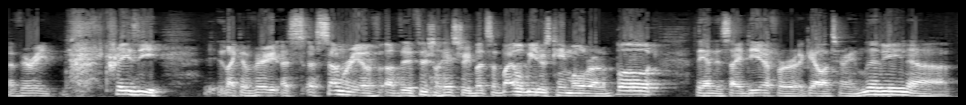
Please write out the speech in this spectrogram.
a very crazy, like a very a, a, summary of, of the official history. But some Bible beaters came over on a boat. They had this idea for egalitarian living. Uh,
